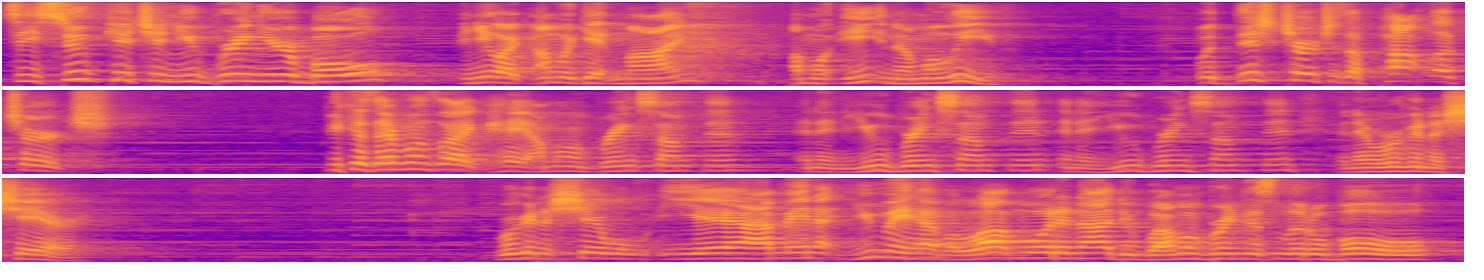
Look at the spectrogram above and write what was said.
See, soup kitchen, you bring your bowl and you're like, I'm gonna get mine, I'm gonna eat, and I'm gonna leave. But this church is a potluck church because everyone's like, hey, I'm to bring something, and then you bring something, and then you bring something, and then we're to share. We're to share, well, yeah, I may not, you may have a lot more than I do, but I'm to bring this little bowl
